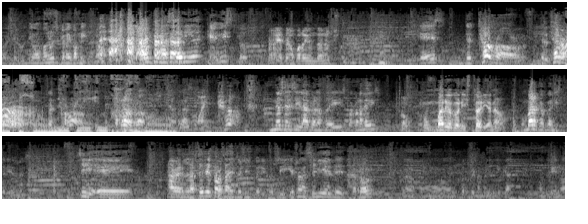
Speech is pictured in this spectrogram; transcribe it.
Pues el último bonus que me he comido, no. La última serie que he visto, Espera que tengo por ahí un donut. que es The Terror. The, Terror. The Terror. The Terror, vamos. Oh my god. No sé si la conocéis, ¿la conocéis? Un barco con historia, ¿no? Un barco con historias, ¿ves? Sí, eh, a ver, la serie está basada en hechos históricos, sí, es una serie de terror, como el propio nombre indica, aunque no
